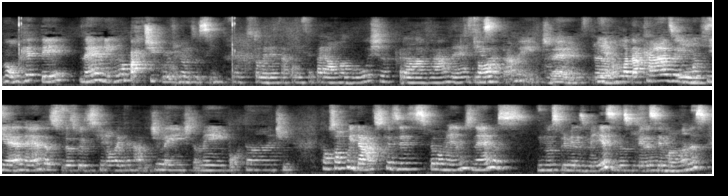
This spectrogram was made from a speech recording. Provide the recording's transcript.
vão reter né, nenhuma partícula, digamos assim. Eu costumaria estar também separar uma bucha para lavar, né? Só Exatamente. É. E é uma da casa e uma Isso. que é né, das, das coisas que não vai ter nada de leite também, é importante. Então são cuidados que às vezes, pelo menos, né, nas, nos primeiros meses, nas primeiras Sim. semanas,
